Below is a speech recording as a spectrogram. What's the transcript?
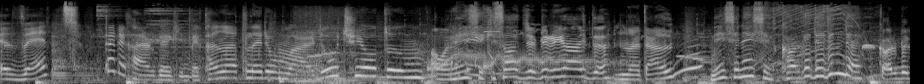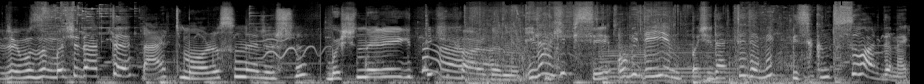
Evet. Kara karga gibi kanatlarım vardı uçuyordum. Ama neyse ki sadece bir rüyaydı. Neden? Neyse neyse karga dedim de. Kargacığımızın başı dertte. Dert mi orası neresi? Başı nereye gitti ki karganın? İlahi pisi o bir deyim. Başı dertte demek bir sıkıntısı var demek.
